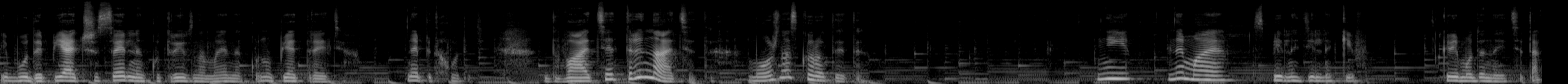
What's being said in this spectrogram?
І буде 5 в чисельнику, 3 в знаменнику, ну 5 третіх. Не підходить. 20 тринадцятих. Можна скоротити? Ні, немає спільних дільників, крім одиниці, так?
